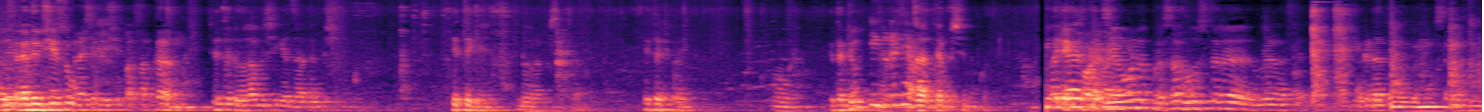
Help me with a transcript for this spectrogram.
दुसऱ्या दिवशी सुकऱ्याच्या दिवशी प्रसाद करत नाही तिथे ढोलापाशी घे जाता पिशी इथे घे. हो. तिथं ठेवू इकडे ठेवा. जात्यापाशी नको एक थोडं- जेवण प्रसाद होस तर वेळ असेल इकडं ते मग सगळं.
